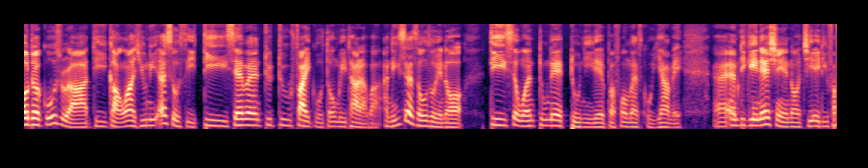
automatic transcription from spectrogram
Outer Core ဆိုတာဒီကောင်က Uni SoC T7225 ကိုသုံးပေးထားတာပါအနည်းဆက်ဆုံးဆိုရင်တော့ T712 နဲ့တူညီတဲ့ performance ကိုရမယ်အဲ MTK နဲ့ရှင်ရင်တော့ G85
